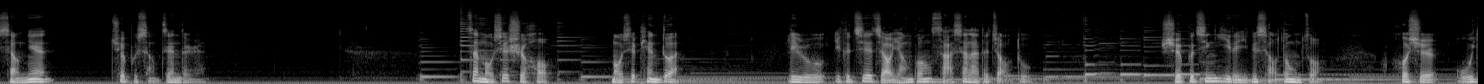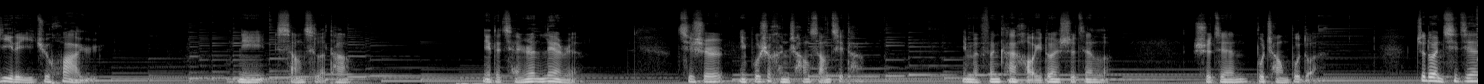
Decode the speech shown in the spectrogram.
想念却不想见的人，在某些时候、某些片段，例如一个街角阳光洒下来的角度，谁不经意的一个小动作，或是无意的一句话语，你想起了他，你的前任恋人。其实你不是很常想起他，你们分开好一段时间了，时间不长不短。这段期间，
